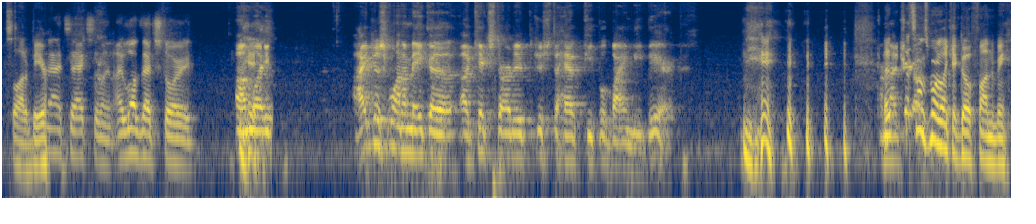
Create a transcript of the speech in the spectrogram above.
it's a lot of beer. That's excellent. I love that story. I'm like, I just want to make a, a Kickstarter just to have people buy me beer. that, sure. that sounds more like a GoFundMe.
